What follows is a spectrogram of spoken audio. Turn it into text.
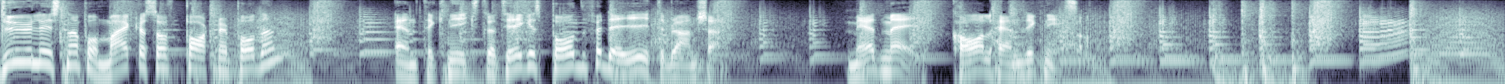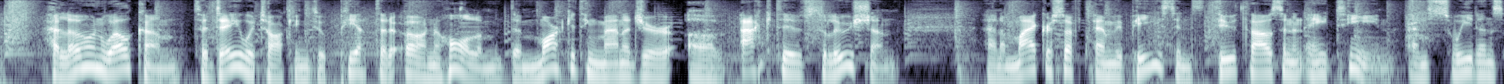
Du lyssnar på Microsoft Partnerpodden, en teknikstrategisk podd för dig i it-branschen. Med mig, Karl-Henrik Nilsson. Hello and welcome. Today we're talking to Peter Örneholm, the marketing manager of Active Solution and a Microsoft MVP since 2018 and Sweden's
